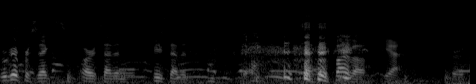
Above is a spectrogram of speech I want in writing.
We're good for six or seven. Maybe seven. Five out. Yeah. First.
